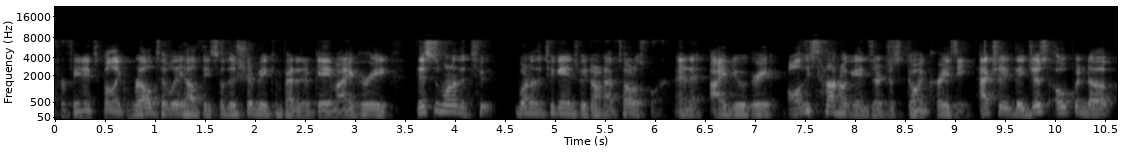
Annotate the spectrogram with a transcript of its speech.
for Phoenix, but like relatively healthy. So this should be a competitive game. I agree. This is one of the two one of the two games we don't have totals for. And I do agree. All these Toronto games are just going crazy. Actually, they just opened up.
